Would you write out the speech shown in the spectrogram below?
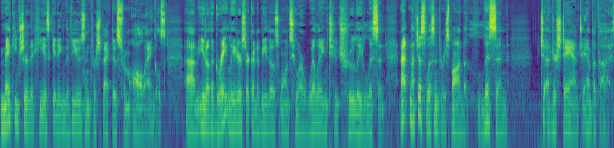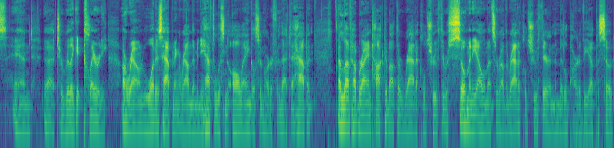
making sure that he is getting the views and perspectives from all angles. Um, you know, the great leaders are going to be those ones who are willing to truly listen, not not just listen to respond, but listen to understand, to empathize, and uh, to really get clarity around what is happening around them. And you have to listen to all angles in order for that to happen. I love how Brian talked about the radical truth. There were so many elements around the radical truth there in the middle part of the episode.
